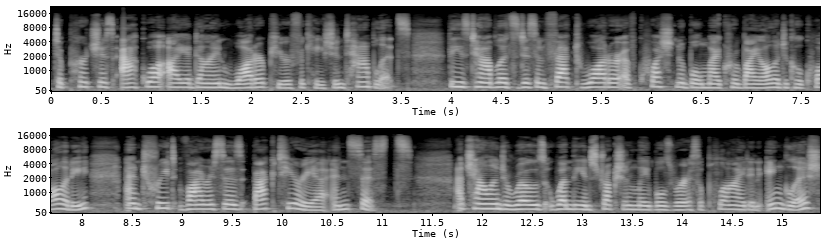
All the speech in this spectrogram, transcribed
to purchase aqua iodine water purification tablets. These tablets disinfect water of questionable microbiological quality and treat viruses, bacteria, and cysts. A challenge arose when the instruction labels were supplied in English,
